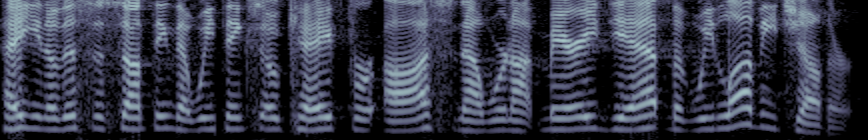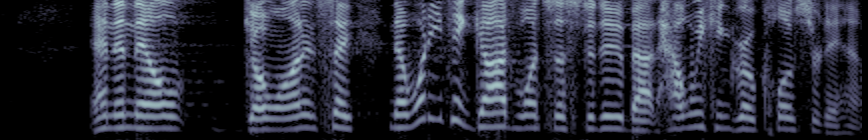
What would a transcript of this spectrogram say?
hey you know this is something that we think's okay for us. Now we're not married yet but we love each other. And then they'll go on and say now what do you think god wants us to do about how we can grow closer to him?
